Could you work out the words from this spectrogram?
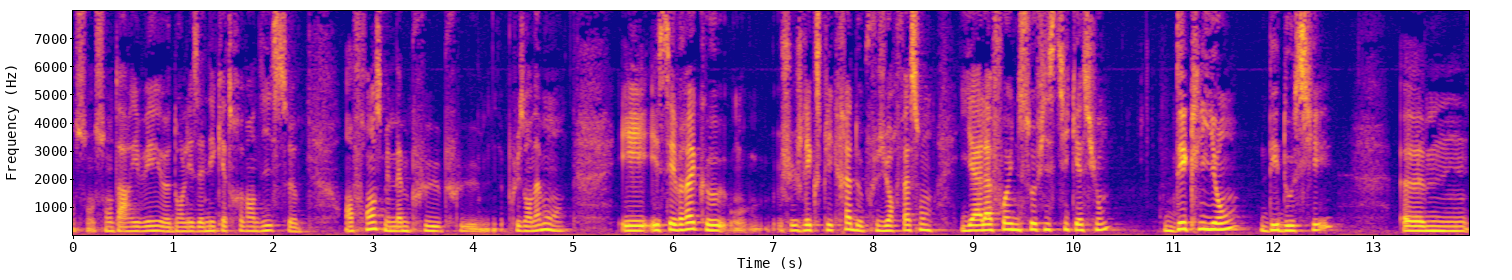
sont, arrivés euh, dans les années 90 euh, en France, mais même plus, plus, plus en amont. Et, c'est vrai que, je, l'expliquerai de plusieurs façons, il y a à la fois une sophistication des clients, des dossiers, il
